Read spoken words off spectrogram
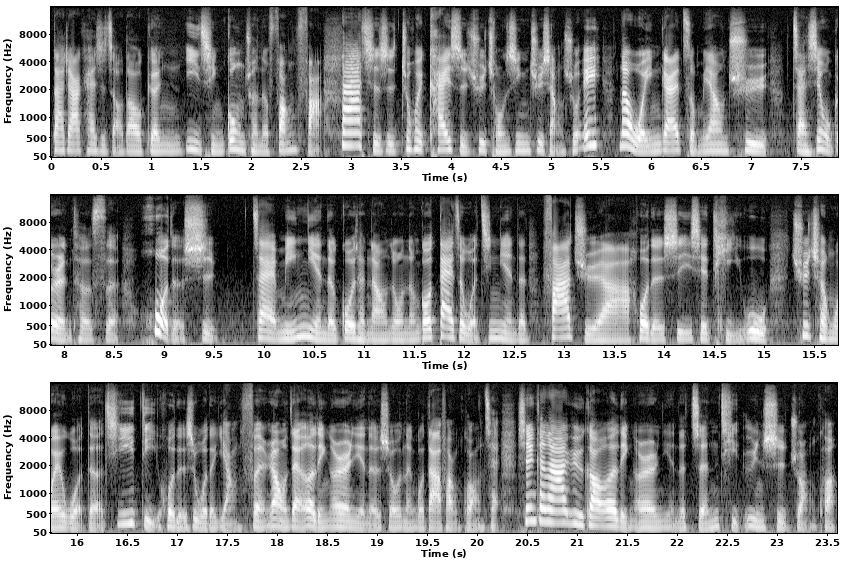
大家开始找到跟疫情共存的方法，大家其实就会开始去重新去想说，诶，那我应该怎么样去展现我个人特色，或者是在明年的过程当中，能够带着我今年的发掘啊，或者是一些体悟，去成为我的基底，或者是我的养分，让我在二零二二年的时候能够大放光彩。先跟大家预告二零二二年的整体运势状况。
